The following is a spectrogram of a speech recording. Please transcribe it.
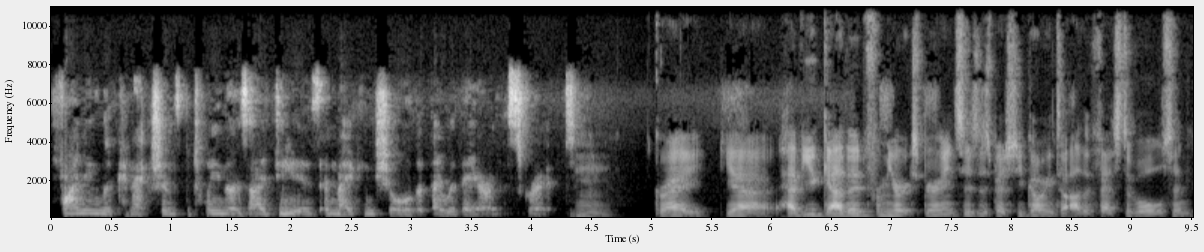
finding the connections between those ideas and making sure that they were there in the script Mm, great. Yeah. Have you gathered from your experiences, especially going to other festivals and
